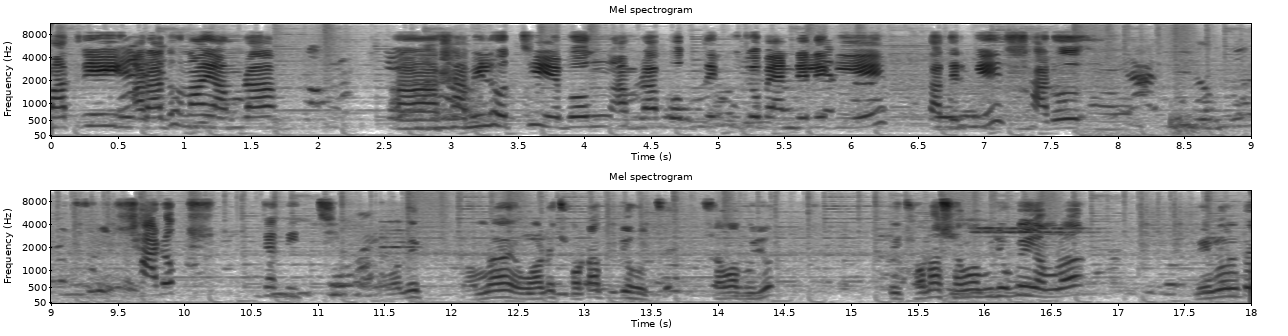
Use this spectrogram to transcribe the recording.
মাতৃ আরাধনায় আমরা সামিল হচ্ছি এবং আমরা প্রত্যেক পুজো প্যান্ডেলে গিয়ে তাদেরকে স্মারক স্মারক যা দিচ্ছি। অনেক আমরা ওয়ার্ডে ছটা পুজো হচ্ছে শ্যামা পুজো। এই ছটা শ্যামা পুজোকেই আমরা মেমন্টো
